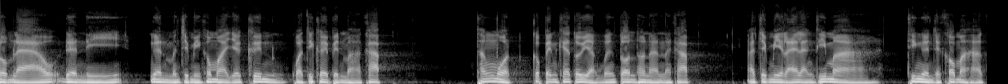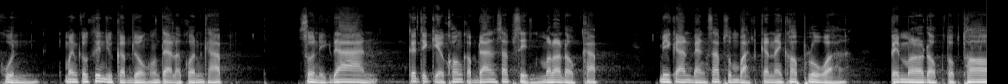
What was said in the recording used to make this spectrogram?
รวมๆแล้วเดือนนี้เงินมันจะมีเข้ามาเยอะขึ้นกว่าที่เคยเป็นมาครับ ทั้งหมดก็เป็นแค่ตัวอย่างเบื้องต้นเท่านั้นนะครับ อาจจะมีหลายแหล่งที่มาที่เงินจะเข้ามาหาคุณ มันก็ขึ้นอยู่กับดวงของแต่ละคนครับ ส่วนอีกด้านก็จะเกี่ยวข้องกับด้านทรัพย์สินมรดกครับ มีการแบ่งทรัพย์สมบัติกันในครอบครัว เป็นมรดกตกทอ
